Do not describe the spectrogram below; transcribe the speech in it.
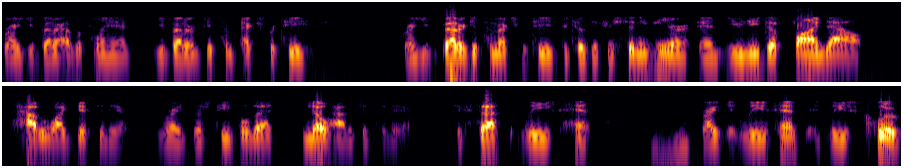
right? You better have a plan, you better get some expertise right? You better get some expertise because if you're sitting here and you need to find out how do I get to there, right? There's people that know how to get to there. Success leaves hints, mm-hmm. right? It leaves hints, it leaves clues,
